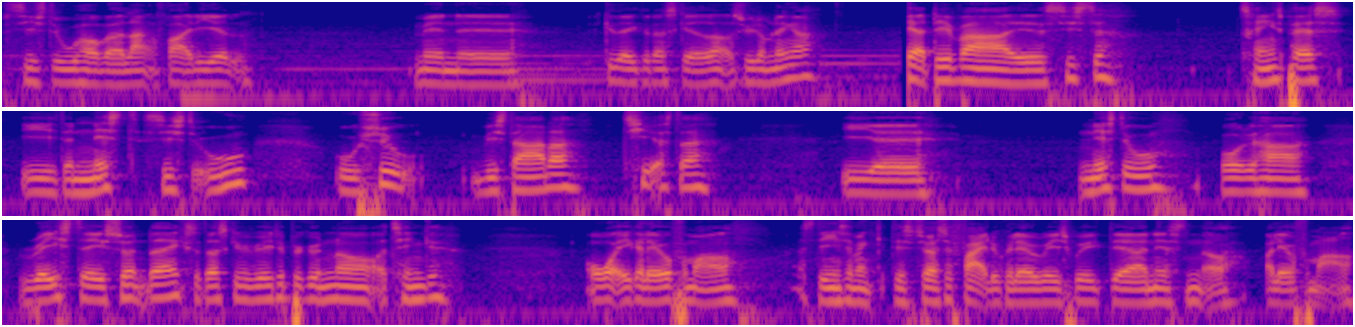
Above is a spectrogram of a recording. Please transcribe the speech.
sidste uge har jo været langt fra ideel. Men øh, jeg gider ikke det der skader og sygdom længere. Her, det var øh, sidste træningspas i den næst sidste uge. Uge 7. Vi starter tirsdag i øh, næste uge, hvor vi har race day søndag, ikke? så der skal vi virkelig begynde at, at tænke over ikke at lave for meget. Altså det eneste, man, det største fejl, du kan lave i race week, det er næsten at, at lave for meget.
